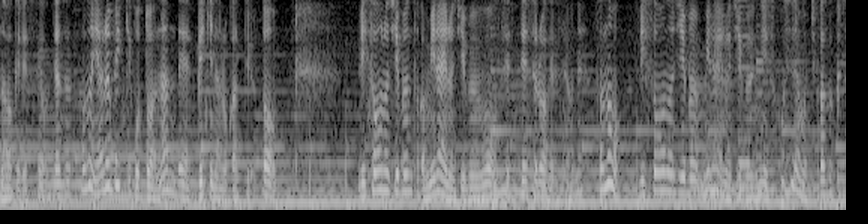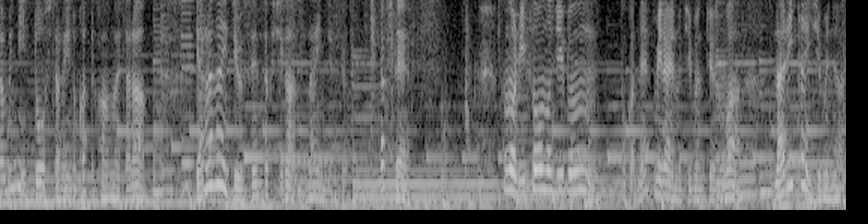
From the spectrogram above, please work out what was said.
なわけですよ。じゃあそのやるべきことは何でべきなのかっていうと理想の自分とか未来の自分を設定するわけですよね。その理想の自分未来の自分に少しでも近づくためにどうしたらいいのかって考えたらやらないという選択肢がないんですよ。だってその理想の自分とかね未来の自分っていうのはなりたい自分になる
